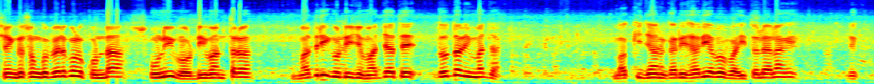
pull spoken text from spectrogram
ਸਿੰਘ ਸੁੰਗ ਬਿਲਕੁਲ ਕੁੰਡਾ, ਸੋਹਣੀ ਬੋਡੀ ਬੰਤਰ, ਮਧਰੀ ਗੁੱਡੀ ਚ ਮੱਝ ਆ ਤੇ ਦੁੱਧ ਵਾਲੀ ਮੱਝ। ਬਾਕੀ ਜਾਣਕਾਰੀ ਸਾਰੀ ਆਪਾਂ ਬਾਈ ਤੋਂ ਲੈ ਲਾਂਗੇ। ਦੇਖੋ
